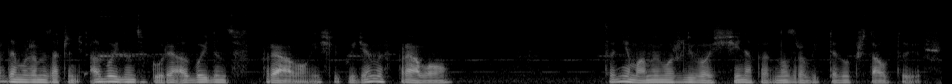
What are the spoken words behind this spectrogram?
Naprawdę możemy zacząć albo idąc w górę, albo idąc w prawo. Jeśli pójdziemy w prawo, to nie mamy możliwości na pewno zrobić tego kształtu już,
